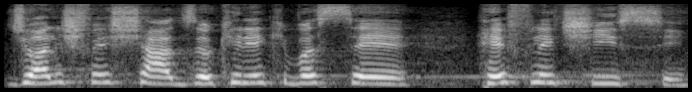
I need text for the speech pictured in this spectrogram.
De olhos fechados, eu queria que você refletisse.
